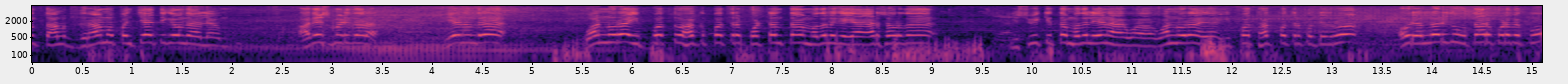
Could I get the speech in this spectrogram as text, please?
ಒಂದು ತಾಲೂಕು ಗ್ರಾಮ ಪಂಚಾಯತಿಗೆ ಒಂದು ಆದೇಶ ಮಾಡಿದ್ದಾರೆ. ಏನಂದ್ರೆ ಒಂದೂರ ಇಪ್ಪತ್ತು ಹಕ್ಕು ಪತ್ರ ಕೊಟ್ಟಂಥ ಮೊದಲಿಗೆ ಎರಡು ಸಾವಿರದ ಇಸ್ವಿಕ್ಕಿಂತ ಮೊದಲು ಏನು ಒಂದೂರ ಇಪ್ಪತ್ತು ಹಕ್ಕು ಪತ್ರ ಕೊಟ್ಟಿದ್ರು. ಅವರೆಲ್ಲರಿಗೂ ಉತ್ತಾರ ಕೊಡಬೇಕು.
